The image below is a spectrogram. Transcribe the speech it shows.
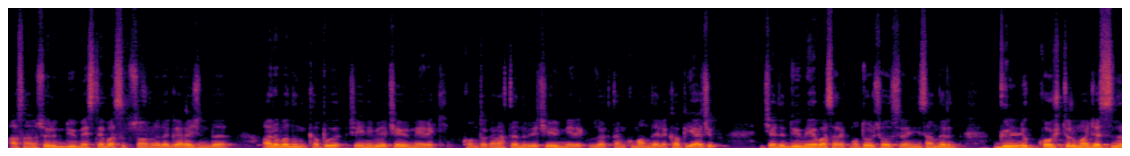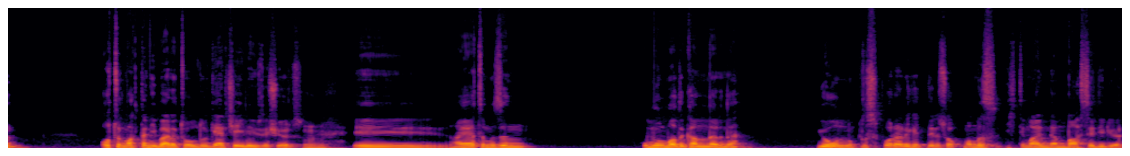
asansörün düğmesine basıp sonra da garajında arabanın kapı şeyini bile çevirmeyerek, kontak anahtarını bile çevirmeyerek uzaktan kumandayla kapıyı açıp içeride düğmeye basarak motor çalıştıran insanların günlük koşturmacasının oturmaktan ibaret olduğu gerçeğiyle yüzleşiyoruz. Hı hı. Ee, hayatımızın umulmadık anlarına yoğunluklu spor hareketleri sokmamız ihtimalinden bahsediliyor.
